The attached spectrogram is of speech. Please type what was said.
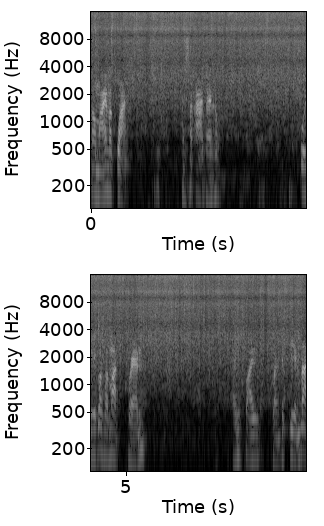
เอาไม้มากวาดให้สะอาดหน่อยครับพวกนี้ก็สามารถแขวน แขวนไฟแขวนตะเกียงได้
